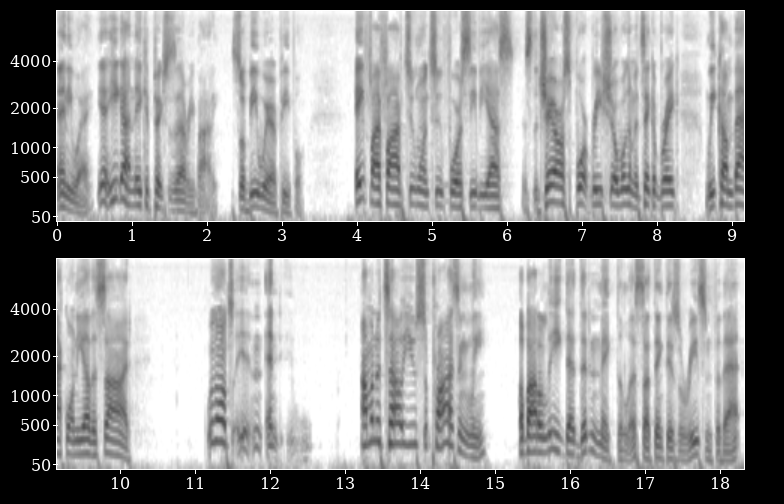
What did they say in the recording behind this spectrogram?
Anyway, yeah, he got naked pictures of everybody. So beware, people. 855-212-4CBS. It's the JR Sport Brief Show. We're going to take a break. We come back on the other side. We're going to, and, and I'm going to tell you, surprisingly, about a league that didn't make the list. I think there's a reason for that.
